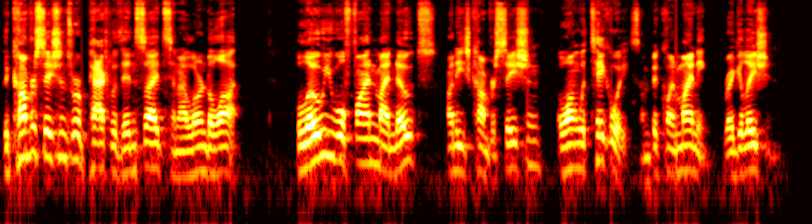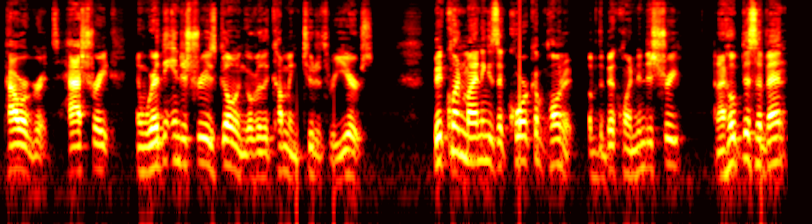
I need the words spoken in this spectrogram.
The conversations were packed with insights, and I learned a lot. Below, you will find my notes on each conversation, along with takeaways on Bitcoin mining, regulation, power grids, hash rate, and where the industry is going over the coming two to three years. Bitcoin mining is a core component of the Bitcoin industry, and I hope this event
